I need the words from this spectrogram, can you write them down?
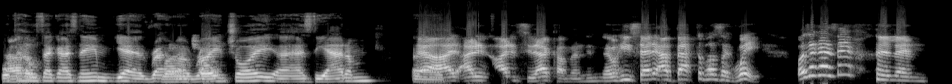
what the hell was that guy's name? Yeah, Ra- Ryan uh, Choi. Ryan Choi uh, as the Atom. Uh, I, I didn't I didn't see that coming. When he said it, I backed up. I was like, wait, what's that guy's name? And then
